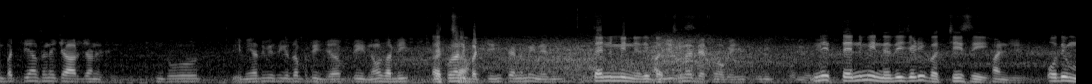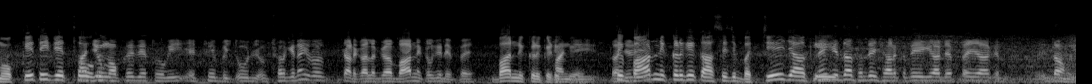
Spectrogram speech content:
ਬੱਚਿਆਂ ਸਣੇ ਚਾਰ ਜਾਣੇ ਸੀ। ਦੋ ਤੀਵੀਆਂ ਦੀ ਵੀ ਸੀ ਇਹਦਾ ਭਤੀਜਾ ਭਤੀਜਾ ਸਾਡੀ ਇੱਕ ਉਹਨਾਂ ਦੀ ਅੱਛਾ। ਬੱਚੀ ਸੀ 3 ਮਹੀਨੇ ਦੀ। 3 ਮਹੀਨੇ ਦੀ ਹਾਂਜੀ ਬੱਚੀ ਉਹਨੇ ਸੀ। ਡੈਥ ਹੋ ਗਈ ਪੂਰੀ ਪੂਰੀ ਹੋ ਗਈ। ਨਹੀਂ 3 ਮਹੀਨੇ ਦੀ ਜਿਹੜੀ ਬੱਚੀ ਸੀ ਹਾਂਜੀ। ਉਹਦੀ ਮੌਕੇ ਤੇ ਹੀ ਡੈਥ ਹੋ ਹਾਂਜੀ ਉਹ ਗਈ? ਮੌਕੇ ਤੇ ਡੈਥ ਹੋ ਗਈ। ਇੱਥੇ ਵਿੱਚ ਉਹ ਉਛਲ ਕੇ ਨਾ ਜਦੋਂ ਝਟਕਾ ਲੱਗਾ ਬਾਹਰ ਨਿਕਲ ਕੇ ਡਿੱਪੇ। ਬਾਹਰ ਨਿਕਲ ਕੇ ਹਾਂਜੀ, ਡਿੱਗੇ ਤਾਂ ਤੇ ਜਿਹੜੀ- ਬਾਹਰ ਨਿਕਲ ਕੇ ਕਾਸੇ 'ਚ ਬੱਚੇ ਜਾ ਨਹੀਂ ਕੇ ਜਿੱਦਾਂ ਥੱਲੇ ਸੜਕ ਤੇ ਜਾਂ ਡਿੱਪੇ ਜਾਂ ਇਦਾਂ ਹੋਈ।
